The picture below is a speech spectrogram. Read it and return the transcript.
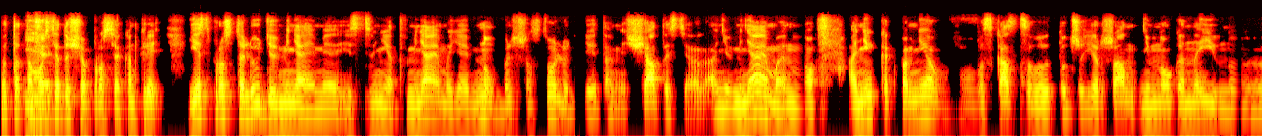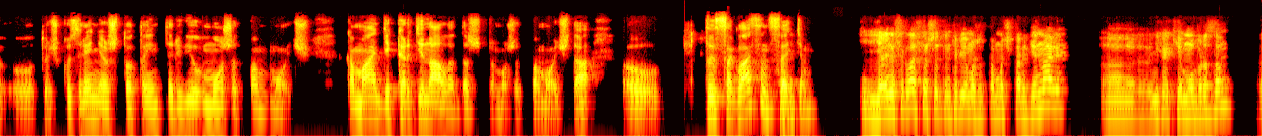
Вот это мой следующий вопрос, я конкретно. Есть просто люди вменяемые, извини, вменяемые, я, ну, большинство людей там из они вменяемые, но они, как по мне, высказывают тот же Ержан немного наивную э, точку зрения, что это интервью может помочь команде, кардиналы даже может помочь, да? Ты согласен с этим? Я не согласен, что это интервью может помочь кардинале э, никаким образом. Э,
